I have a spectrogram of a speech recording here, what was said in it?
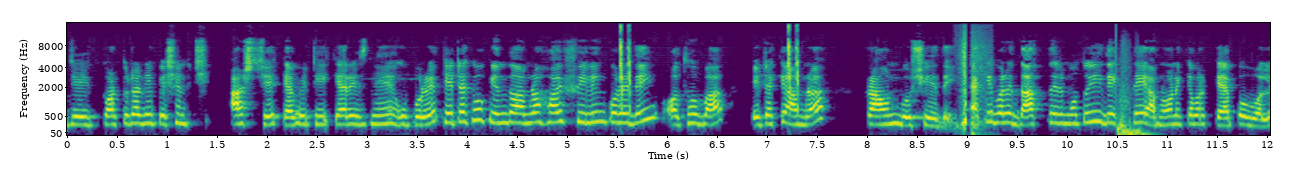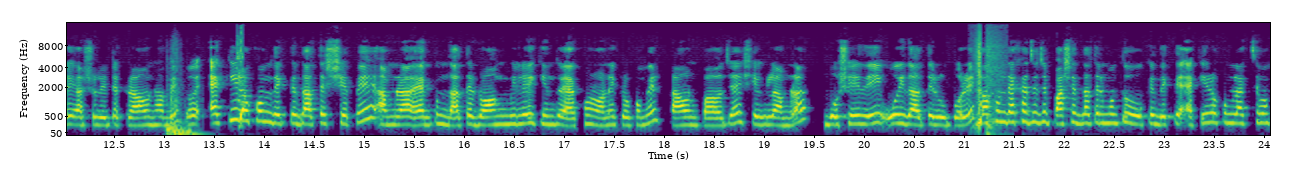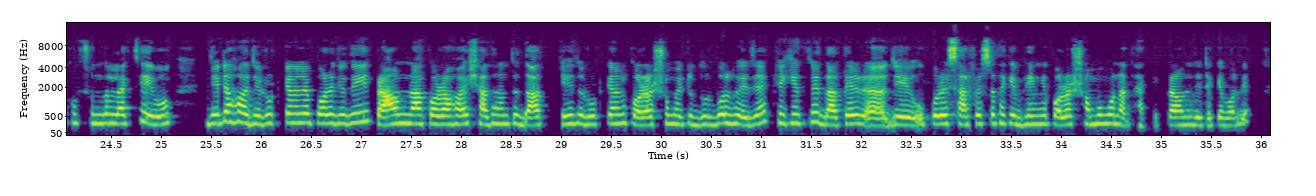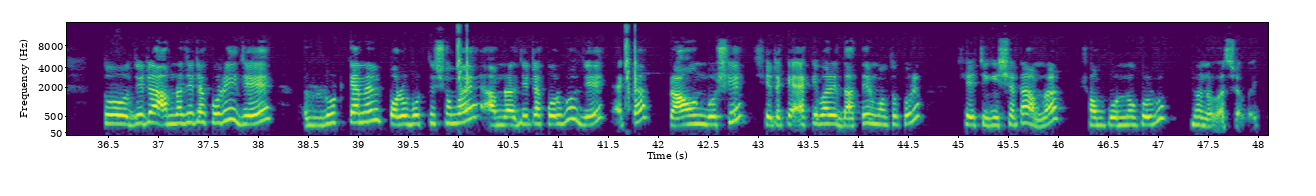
যে গর্তটা নিয়ে পেশেন্ট আসছে ক্যাভিটি ক্যারিজ নিয়ে উপরে, সেটাকেও কিন্তু আমরা হয় ফিলিং করে দেই অথবা এটাকে আমরা ক্রাউন বসিয়ে দেই। একেবারে দাঁতের মতোই দেখতে, আমরা অনেকে আবার ক্যাপও বলে, আসলে এটা ক্রাউন হবে। তো একই রকম দেখতে দাঁতের শেপে আমরা একদম দাঁতের রং মিলে কিন্তু এখন অনেক রকমের ক্রাউন পাওয়া যায়, সেগুলো আমরা বসিয়ে দেই ওই দাঁতের উপরে। তখন দেখা যায় যে পাশের দাঁতের মতো ওকে দেখতে একই রকম লাগছে এবং খুব সুন্দর লাগছে এবং যেটা হয় যে রুট ক্যানেলের পরে যদি ক্রাউন না করা হয়, সাধারণত দাঁত যেহেতু রুট ক্যানেল করার সময় একটু দুর্বল হয়ে যায়, সেক্ষেত্রে দাঁতের যে উপরের সার্ফেসটা থাকে, ভেঙে পড়ার সম্ভাবনা থাকে ক্রাউন যেটাকে বলে। তো যেটা আমরা যেটা করি যে রুট ক্যানেল পরবর্তী সময়ে আমরা যেটা করব যে একটা ক্রাউন বসিয়ে সেটাকে একেবারে দাঁতের মতো করে সেই চিকিৎসাটা আমরা সম্পন্ন করব। ধন্যবাদ সবাইকে।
